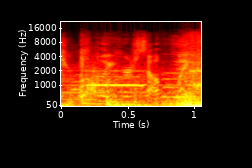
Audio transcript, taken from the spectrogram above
you kill yourself like.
